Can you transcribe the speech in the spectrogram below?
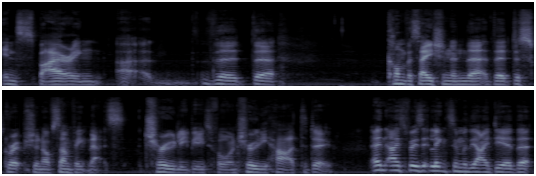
inspiring uh, the the conversation and the the description of something that's truly beautiful and truly hard to do. And I suppose it links in with the idea that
